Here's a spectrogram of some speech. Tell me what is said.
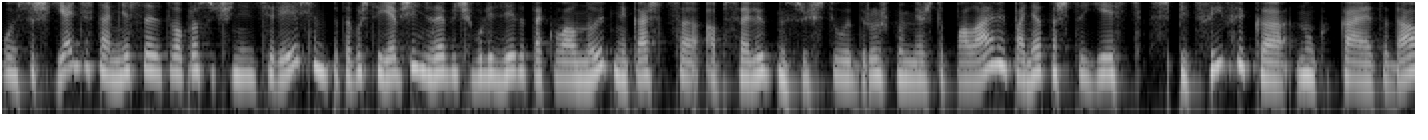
Ой, слушай, я не знаю, мне всегда этот вопрос очень интересен, потому что я вообще не знаю, почему людей это так волнует. Мне кажется, абсолютно существует дружба между полами. Понятно, что есть специфика, ну, какая-то, да,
